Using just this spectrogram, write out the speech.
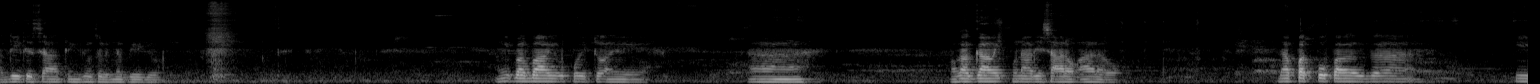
updated sa ating susunod na video. Ang ibabahagi ko po ito ay ah, magagamit po natin sa araw-araw. Dapat po pag ah, i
